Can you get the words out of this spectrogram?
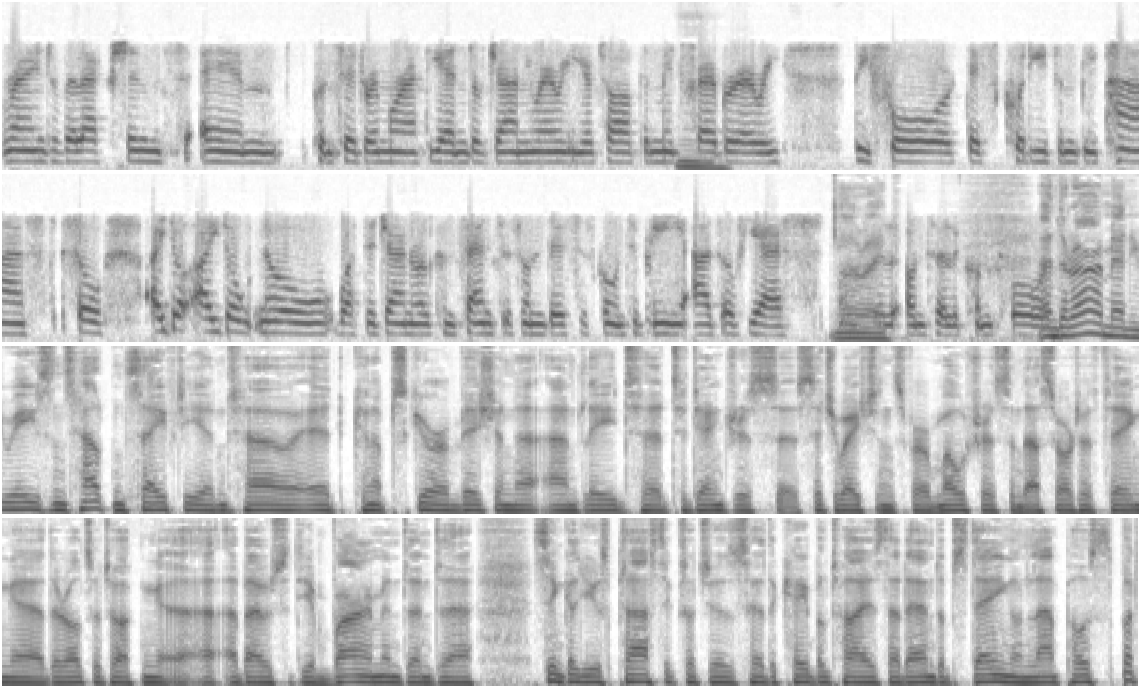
round of elections, um, considering we're at the end of January, you're talking mid February, before this could even be passed. So I don't, I don't know what the general consensus on this is going to be as of yet until, right. until it comes forward. And there are many reasons, health and safety, and how it can obscure vision and lead to, to dangerous uh, situations for motorists and that sort of thing. Uh, they're also talking uh, about the environment and uh, single-use plastic, such as uh, the cable ties that end up staying on lampposts. But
